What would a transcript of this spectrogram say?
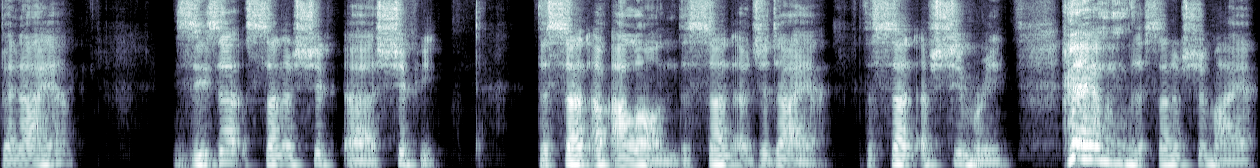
Benaiah, Ziza, son of Ship, uh, Shippi, the son of Alon, the son of Jediah, the son of Shimri, the son of Shemaiah.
